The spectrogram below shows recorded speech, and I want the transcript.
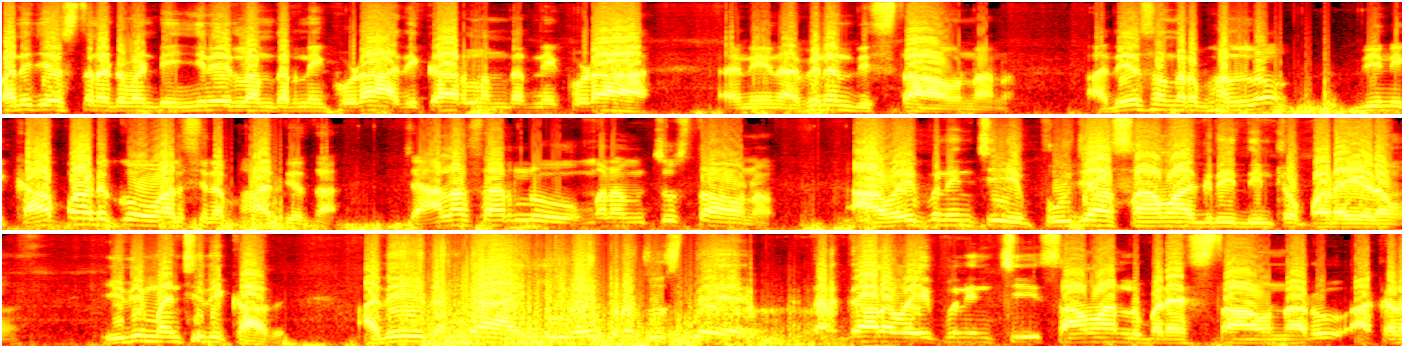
పని చేస్తున్నటువంటి ఇంజనీర్లందరినీ కూడా అధికారులందరినీ కూడా నేను అభినందిస్తా ఉన్నాను. అదే సందర్భంలో దీన్ని కాపాడుకోవాల్సిన బాధ్యత చాలా సార్లు మనం చూస్తూ ఉన్నాం. ఆ వైపు నుంచి పూజా సామాగ్రి దీంట్లో పడేయడం ఇది మంచిది కాదు. అదేవిధంగా ఈ వైపున చూస్తే దర్గాల వైపు నుంచి సామాన్లు పడేస్తా ఉన్నారు. అక్కడ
